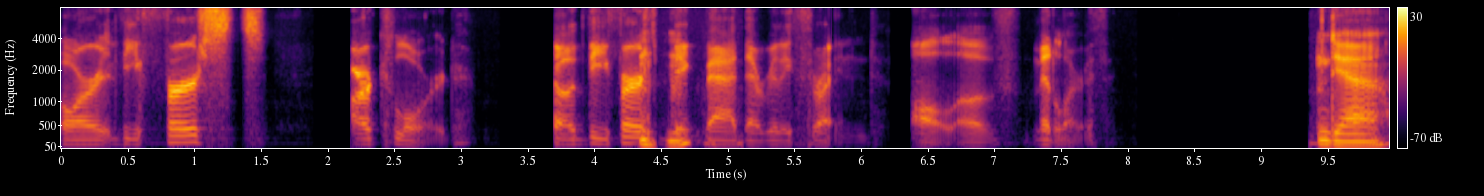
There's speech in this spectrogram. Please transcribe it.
or the first Dark Lord. So the 1st Mhm. big bad that really threatened all of Middle Earth. Yeah.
